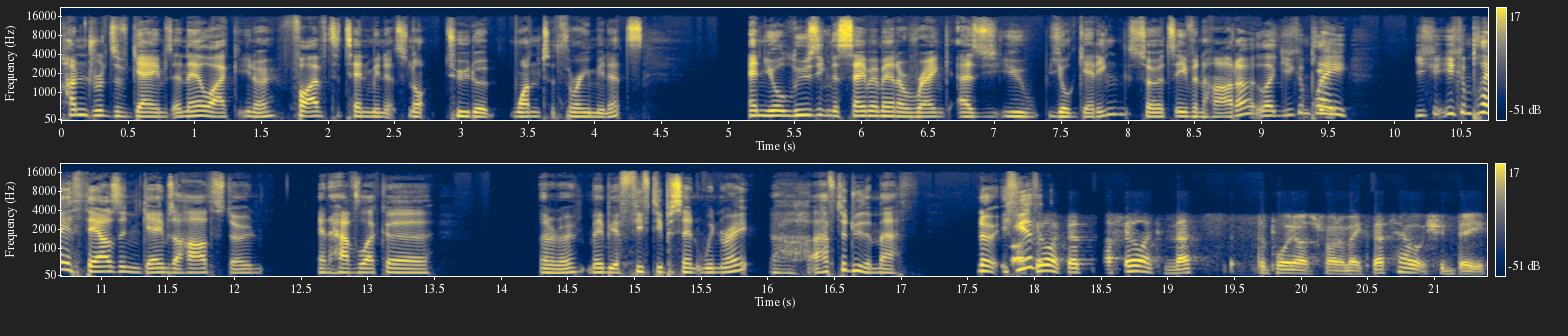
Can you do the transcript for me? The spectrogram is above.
hundreds of games and they're like, you know, five to ten minutes, not two to one to three minutes. And you're losing the same amount of rank as you you're getting, so it's even harder. Like you can play you can you can play a thousand games of Hearthstone and have like a I don't know, maybe a fifty percent win rate. I have to do the math. No, if you I have feel like that's I feel like that's the point I was trying to make. That's how it should be.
